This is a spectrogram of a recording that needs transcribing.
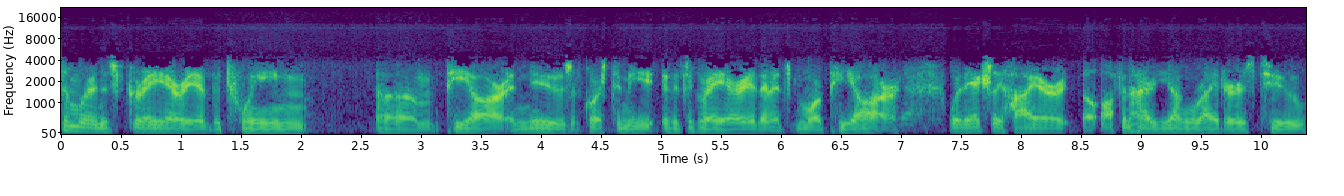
somewhere in this gray area between um, PR and news. Of course, to me, if it's a gray area, then it's more PR, where they actually hire often hire young writers to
